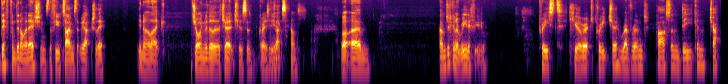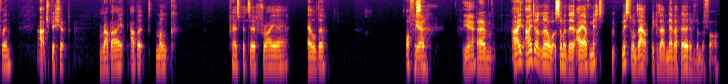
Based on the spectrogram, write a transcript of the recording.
different denominations, the few times that we actually, you know, like join with other churches, as crazy as that sounds. But um, I'm just going to read a few priest, curate, preacher, reverend, parson, deacon, chaplain, archbishop, rabbi, abbot, monk, presbyter, friar, elder, officer. yeah, Um, I I don't know what some of the I have missed missed ones out because I've never heard of them before.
